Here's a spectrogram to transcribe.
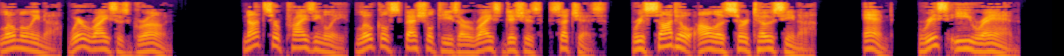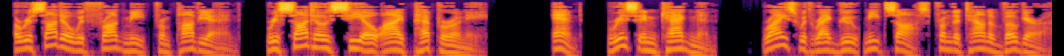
Lomellina, where rice is grown. Not surprisingly, local specialties are rice dishes, such as risotto alla certosina and ris e ran, a risotto with frog meat from Pavia and risotto coi pepperoni, and ris in cagnan, rice with ragu meat sauce from the town of Voghera.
